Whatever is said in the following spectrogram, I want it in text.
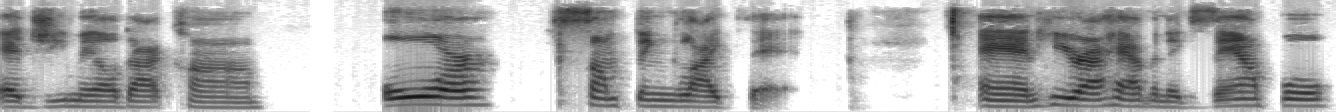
at gmail.com or something like that. And here i have an example.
